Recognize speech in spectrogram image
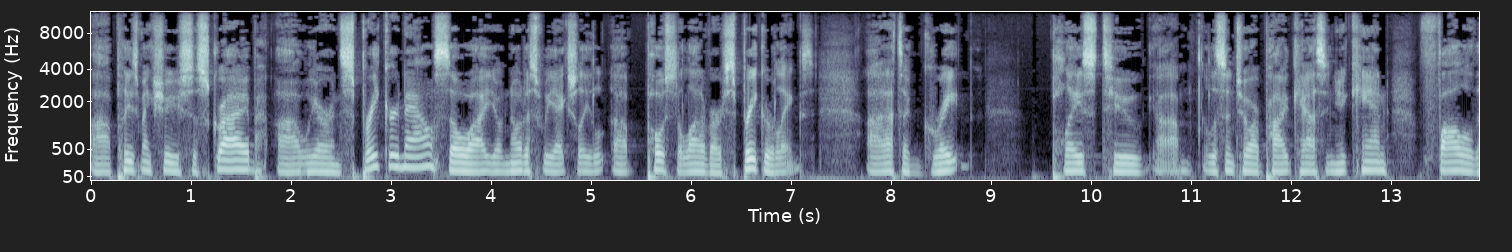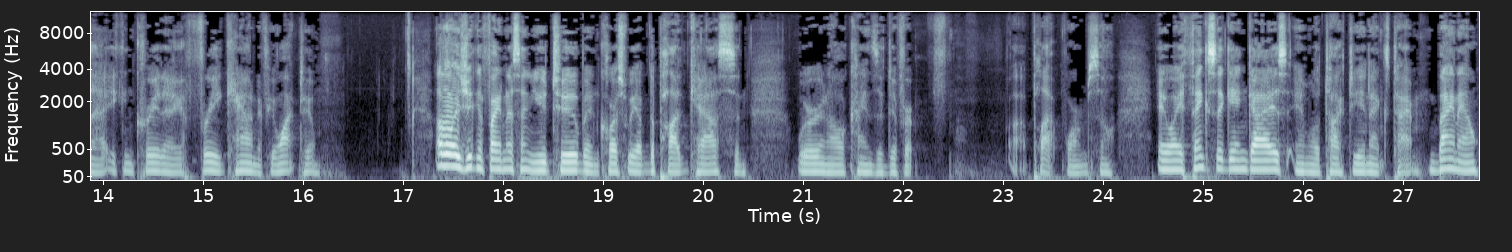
Uh, please make sure you subscribe. Uh, we are in Spreaker now, so uh, you'll notice we actually uh, post a lot of our Spreaker links. Uh, that's a great place to um, listen to our podcast, and you can follow that. You can create a free account if you want to. Otherwise, you can find us on YouTube, and of course, we have the podcasts, and we're in all kinds of different uh, platforms. So, anyway, thanks again, guys, and we'll talk to you next time. Bye now.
